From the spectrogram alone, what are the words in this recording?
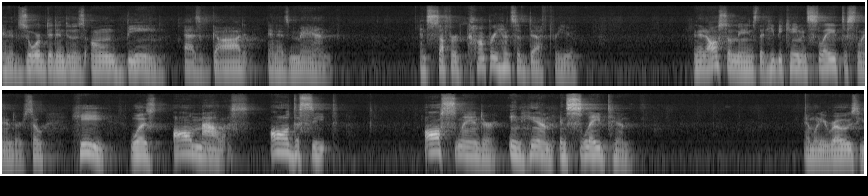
and absorbed it into his own being as God and as man and suffered comprehensive death for you. And it also means that he became enslaved to slander. So he was all malice, all deceit, all slander in him enslaved him. And when he rose, he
